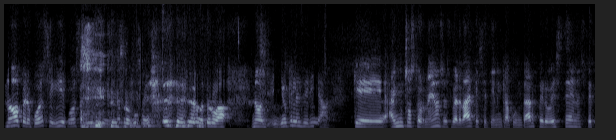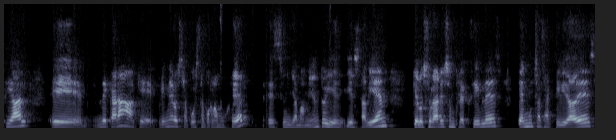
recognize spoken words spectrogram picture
No, pero puedo seguir, puedo seguir, no te preocupes. no, yo qué les diría, que hay muchos torneos, es verdad, que se tienen que apuntar, pero este en especial, eh, de cara a que primero se apuesta por la mujer, es un llamamiento y, y, está bien, que los horarios son flexibles, que hay muchas actividades,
